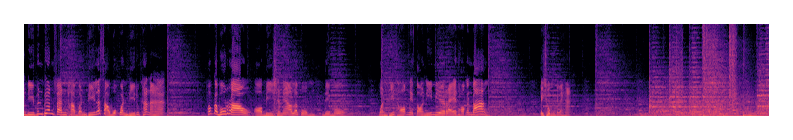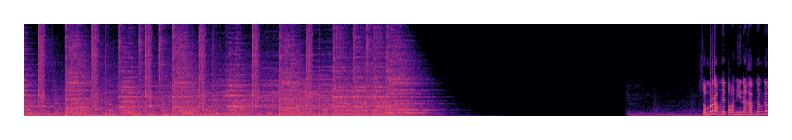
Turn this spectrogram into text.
วัสดีเพื่อนๆแฟนคลับวันพีและสาวกวันพีทุกท่านนะฮะ พบกับพวกเรา OB Channel และผมเดโมวันพีทอล์กในตอนนี้มีอะไรให้ทอล์กกันบ้าง ไปชมกันเลยฮะ สำหรับในตอนนี้นะครับนั่นก็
